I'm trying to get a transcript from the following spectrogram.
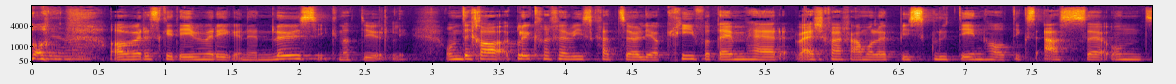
mal. Ja. Aber es gibt immer irgendeine Lösung, natürlich. Und ich habe glücklicherweise keine Zöliakie, von dem her weißt, kann ich auch mal etwas Glutenhaltiges essen und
